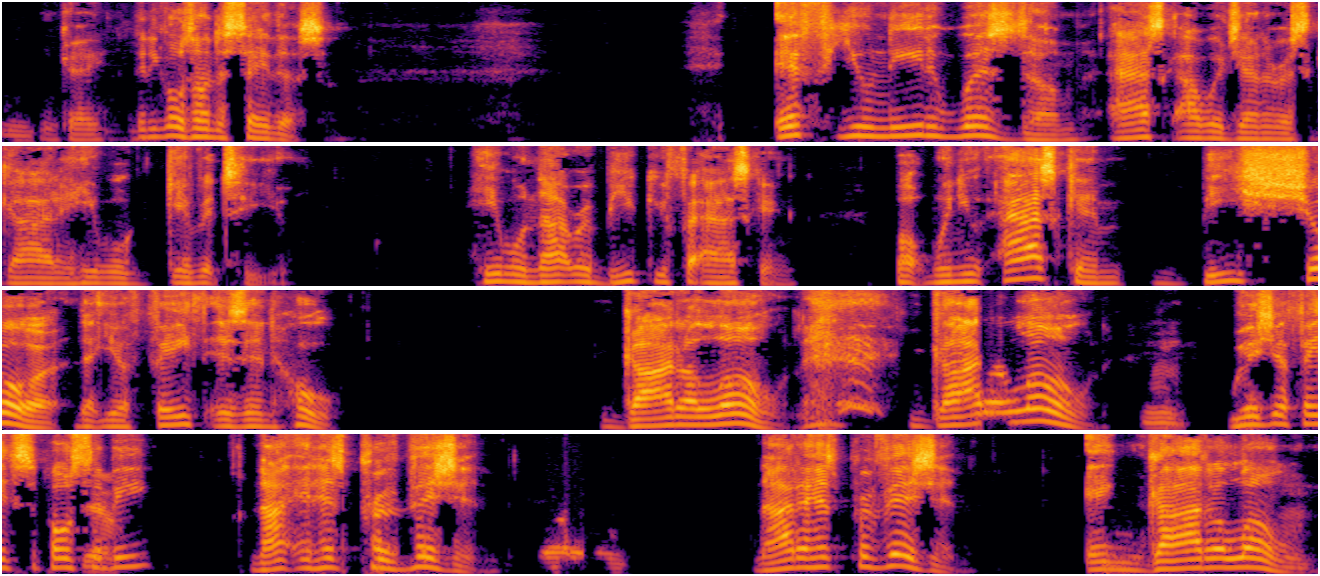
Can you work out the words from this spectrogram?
Hmm. Okay? Then he goes on to say this. If you need wisdom, ask our generous God and he will give it to you. He will not rebuke you for asking. But when you ask him, be sure that your faith is in who? God alone. God alone. Mm. Where's your faith supposed yeah. to be? Not in his provision. Not in his provision. In God alone.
